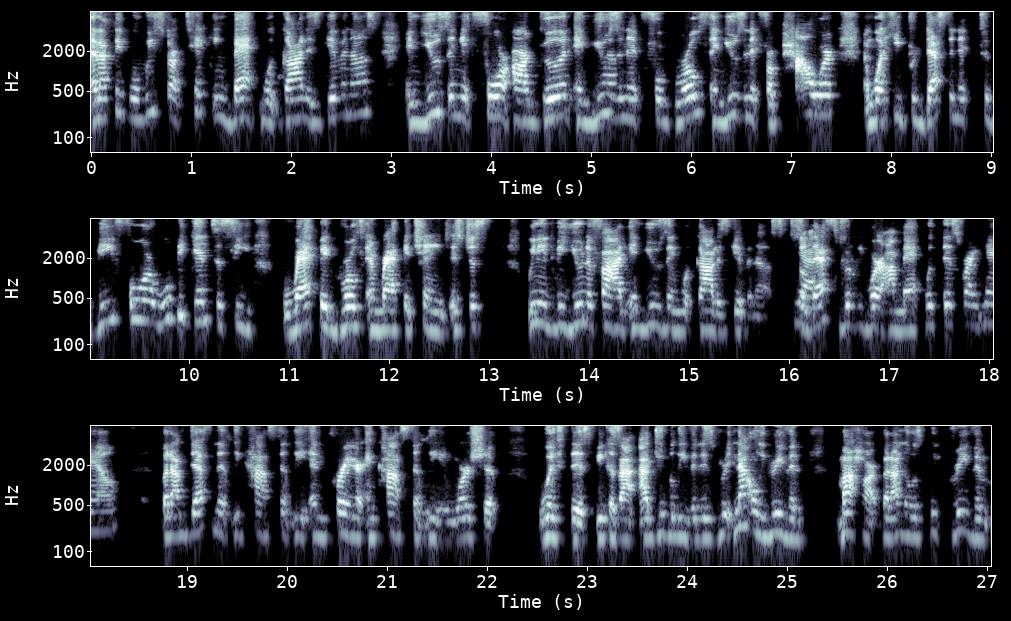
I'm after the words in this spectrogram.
And I think when we start taking back what God has given us and using it for our good and using it for growth and using it for power and what He predestined it to be for, we'll begin to see rapid growth and rapid change. It's just we need to be unified in using what God has given us. So yes. that's really where I'm at with this right now. But I'm definitely constantly in prayer and constantly in worship with this because I, I do believe it is not only grieving my heart, but I know it's grieving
